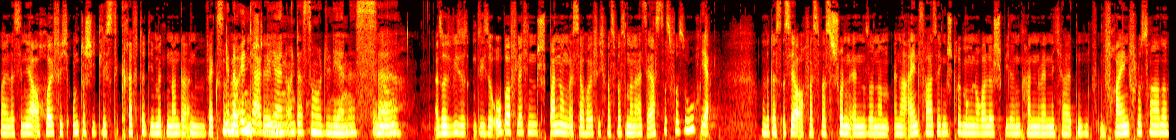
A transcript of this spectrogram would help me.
Weil das sind ja auch häufig unterschiedlichste Kräfte, die miteinander in Wechselwirkung genau, interagieren stehen. und das zu modellieren ist. Genau. Äh, also wie, diese Oberflächenspannung ist ja häufig was, was man als erstes versucht. Ja. Also das ist ja auch was, was schon in so einer, in einer einphasigen Strömung eine Rolle spielen kann, wenn ich halt einen, einen, freien Fluss habe.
